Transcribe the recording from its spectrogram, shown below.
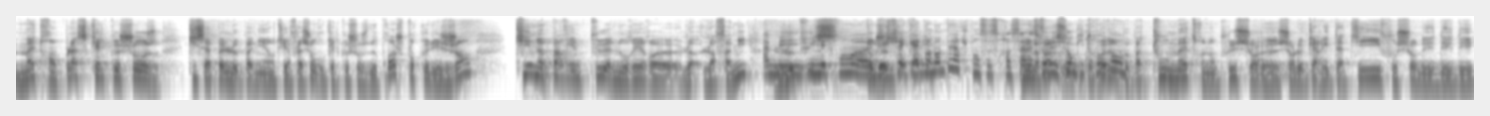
mettre en place quelque chose qui s'appelle le panier anti-inflation ou quelque chose de proche pour que les gens qui ne parviennent plus à nourrir euh, leur, famille ah, mais Ils mettront euh, des chèques alimentaires, je pense que ce sera ça la solution qui trouveront. On ne peut pas tout mettre non plus sur le, sur le caritatif ou sur des... des, des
